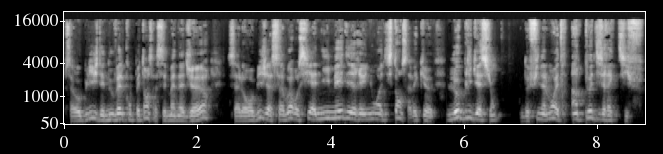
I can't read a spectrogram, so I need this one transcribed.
Ça oblige des nouvelles compétences à ses managers. Ça leur oblige à savoir aussi animer des réunions à distance avec euh, l'obligation de finalement être un peu directif.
